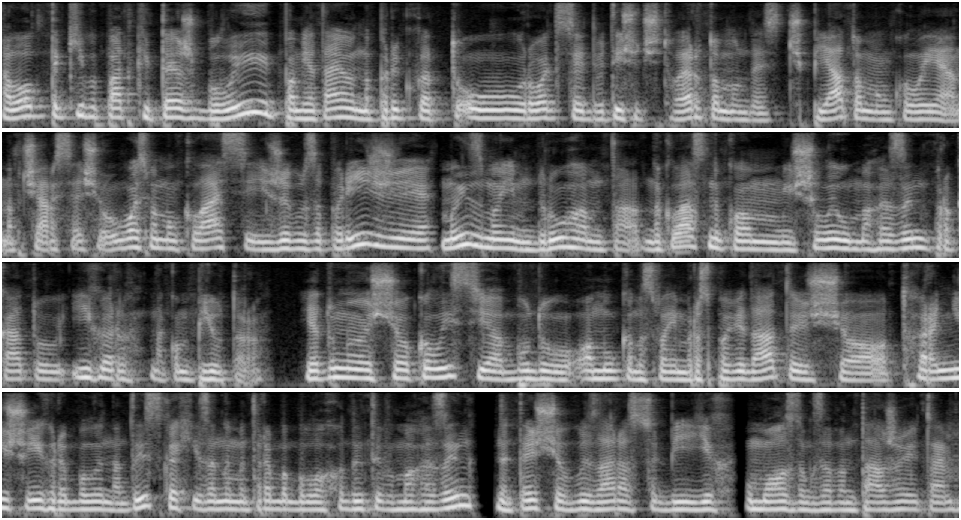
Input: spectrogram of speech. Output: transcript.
Але от такі випадки теж були. Пам'ятаю, наприклад, у році 2004-му, десь чи 5-му, коли я навчався ще у восьмому класі і жив у Запоріжжі, ми з моїм другом та однокласником йшли у магазин прокату ігор на комп'ютер. Я думаю, що колись я буду онукам своїм розповідати, що от раніше ігри були на дисках, і за ними треба було ходити в магазин, не те, що ви зараз собі їх у мозок завантажуєте.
